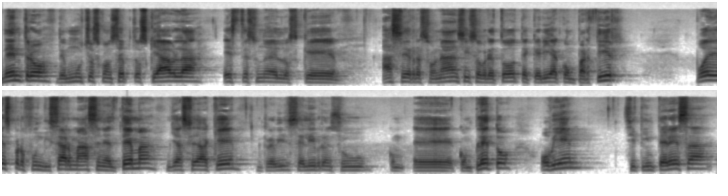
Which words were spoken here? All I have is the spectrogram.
Dentro de muchos conceptos que habla, este es uno de los que hace resonancia y sobre todo te quería compartir. Puedes profundizar más en el tema, ya sea que revises el libro en su eh, completo o bien, si te interesa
